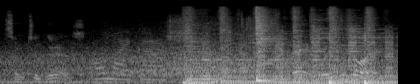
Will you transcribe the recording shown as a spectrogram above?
With some two girls. Oh my gosh. Hey, where you going?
